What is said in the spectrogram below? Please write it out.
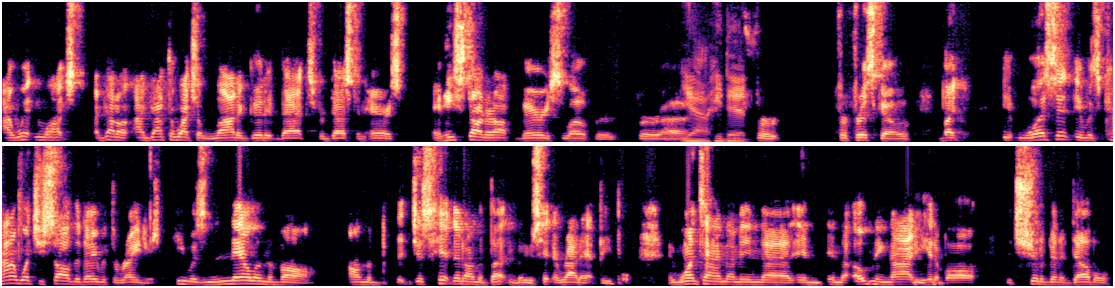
I went and watched. I got a, I got to watch a lot of good at bats for Dustin Harris, and he started off very slow for for uh, yeah he did for for Frisco, but it wasn't. It was kind of what you saw today with the Rangers. He was nailing the ball on the just hitting it on the button, but he was hitting it right at people. And one time, I mean, uh, in in the opening night, he hit a ball that should have been a double,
